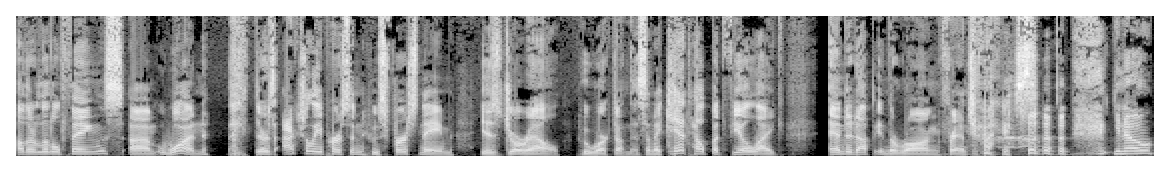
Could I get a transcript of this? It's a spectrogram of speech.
other little things. Um, one, there's actually a person whose first name is Jorel who worked on this, and I can't help but feel like ended up in the wrong franchise. You know,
